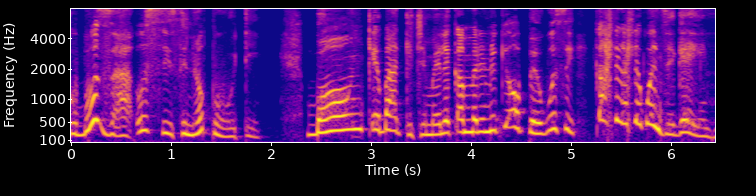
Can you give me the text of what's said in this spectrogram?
Kubuza usisi nobhuti. Bonke bagijimela ekameleni ukuyobheka ukuthi kahle kahle kwenzekeni.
